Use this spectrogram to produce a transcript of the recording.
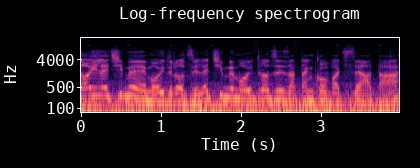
No i lecimy, moi drodzy, lecimy, moi drodzy, zatankować Seata.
